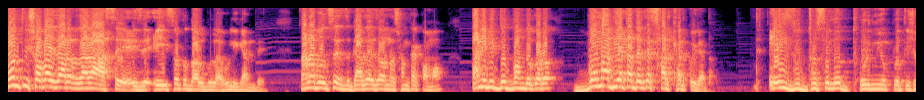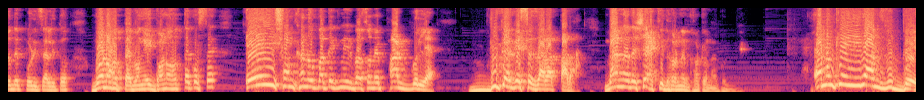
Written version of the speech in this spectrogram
মন্ত্রিসভায় যারা যারা আছে, এই যে এই ছোট দলগুলা, হুলিগানদের, তারা বলছে গাজায় জনসংখ্যা কমাও, পানি বিদ্যুৎ বন্ধ করো, বোমা দিয়ে তাদেরকে সারখার কইরা দাও। এই যুদ্ধ ছিল ধর্মীয় প্রতিশোধে পরিচালিত গণহত্যা, এবং এই গণহত্যা করছে এই সংখ্যানুপাতিক নির্বাচনে ফাঁক গলিয়া ঢুকা গেছে যারা তারা। বাংলাদেশে একই ধরনের ঘটনা ঘটবে। এমনকি ইরান যুদ্ধে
